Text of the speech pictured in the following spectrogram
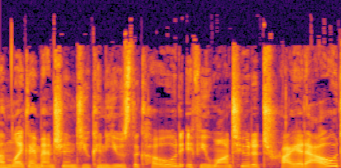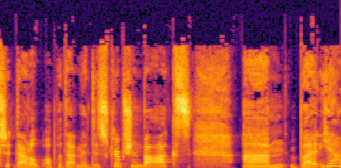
Um, like I mentioned, you can use the code if you want to to try it out. That'll I'll put that in the description box. Um, but yeah,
